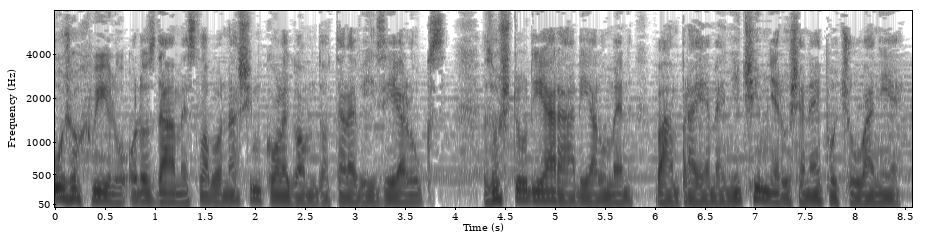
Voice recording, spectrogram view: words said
Už o chvíľu odozdáme slovo našim kolegom do televízie Lux. Zo štúdia Rádia Lumen vám prajeme ničím nerušené počúvanie.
